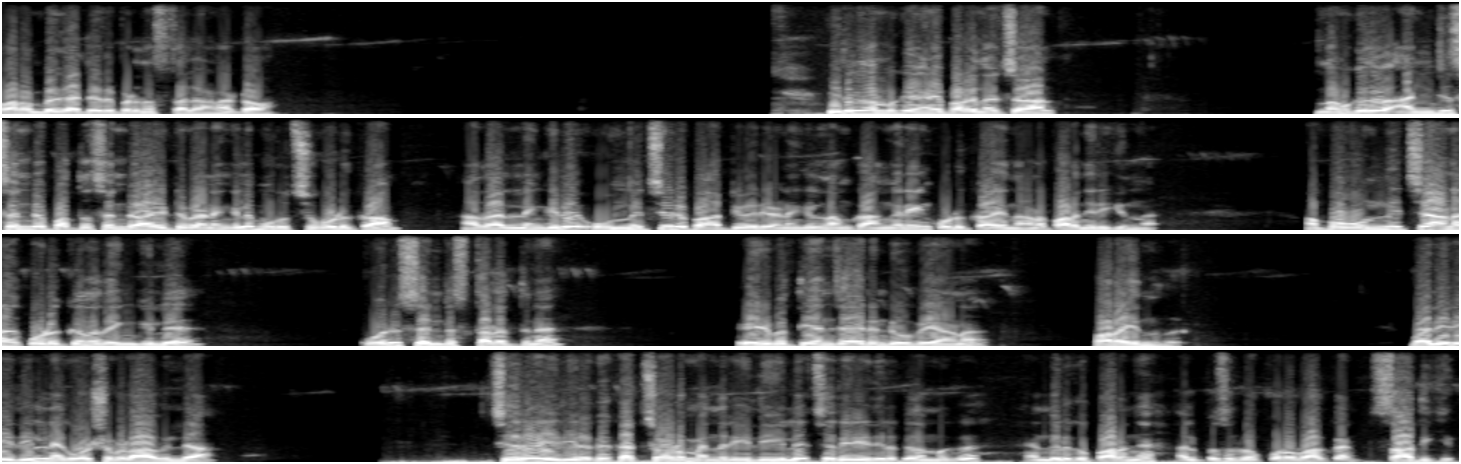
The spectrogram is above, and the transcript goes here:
പറമ്പ് കാറ്ററിപ്പെടുന്ന സ്ഥലമാണ് കേട്ടോ. ഇതിൽ നമുക്ക് എങ്ങനെ പറയുന്നത് വെച്ചാൽ നമുക്കിത് അഞ്ച് സെന്റോ പത്ത് സെന്റോ ആയിട്ട് വേണമെങ്കിൽ മുറിച്ചു കൊടുക്കാം. അതല്ലെങ്കിൽ ഒന്നിച്ചൊരു പാർട്ടി വരികയാണെങ്കിൽ നമുക്ക് അങ്ങനെയും കൊടുക്കാം എന്നാണ് പറഞ്ഞിരിക്കുന്നത്. അപ്പോൾ ഒന്നിച്ചാണ് കൊടുക്കുന്നതെങ്കിൽ ഒരു സെന്റ് സ്ഥലത്തിന് എഴുപത്തി അഞ്ചായിരം രൂപയാണ് പറയുന്നത്. വലിയ രീതിയിൽ നെഗോഷ്യബിൾ ആവില്ല. ചെറിയ രീതിയിലൊക്കെ കച്ചവടം എന്ന രീതിയിൽ ചെറിയ രീതിയിലൊക്കെ നമുക്ക് എന്തെങ്കിലുമൊക്കെ പറഞ്ഞ് അല്പസ്വല്പം കുറവാക്കാൻ സാധിക്കും.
